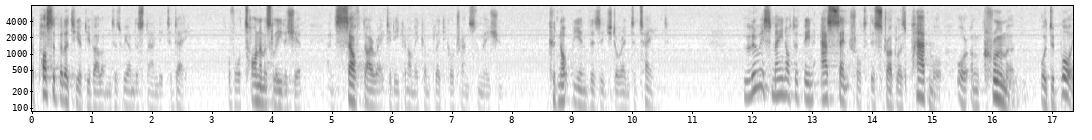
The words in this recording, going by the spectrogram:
the possibility of development as we understand it today, of autonomous leadership and self-directed economic and political transformation, could not be envisaged or entertained. Lewis may not have been as central to this struggle as Padmore or Nkrumah or Du Bois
